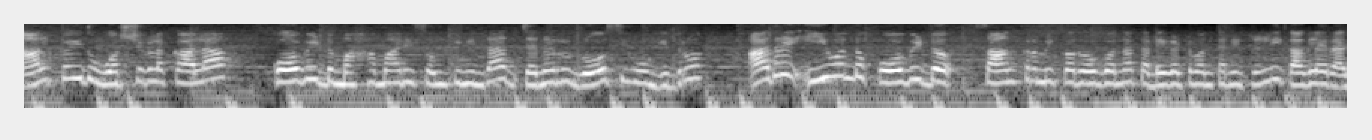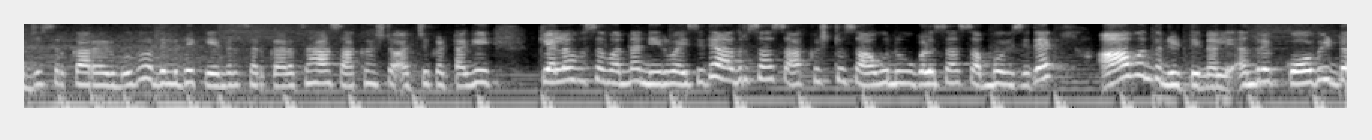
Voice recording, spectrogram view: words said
ನಾಲ್ಕೈದು ವರ್ಷಗಳ ಕಾಲ ಕೋವಿಡ್ ಮಹಾಮಾರಿ ಸೋಂಕಿನಿಂದ ಜನರು ರೋಸಿ ಹೋಗಿದ್ರು. ಆದ್ರೆ ಈ ಒಂದು ಕೋವಿಡ್ ಸಾಂಕ್ರಾಮಿಕ ರೋಗವನ್ನು ತಡೆಗಟ್ಟುವಂತ ನಿಟ್ಟಿನಲ್ಲಿ ಈಗಾಗಲೇ ರಾಜ್ಯ ಸರ್ಕಾರ ಇರ್ಬೋದು, ಅದಲ್ಲದೆ ಕೇಂದ್ರ ಸರ್ಕಾರ ಸಹ ಸಾಕಷ್ಟು ಅಚ್ಚುಕಟ್ಟಾಗಿ ಕೆಲಸವನ್ನ ನಿರ್ವಹಿಸಿದೆ. ಆದ್ರೂ ಸಹ ಸಾಕಷ್ಟು ಸಾವು ನೋವುಗಳು ಸಹ ಸಂಭವಿಸಿದೆ. ಆ ಒಂದು ನಿಟ್ಟಿನಲ್ಲಿ, ಅಂದ್ರೆ ಕೋವಿಡ್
